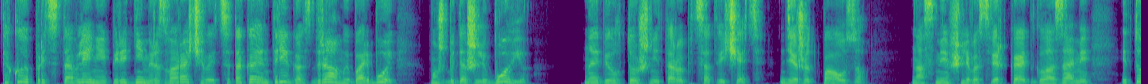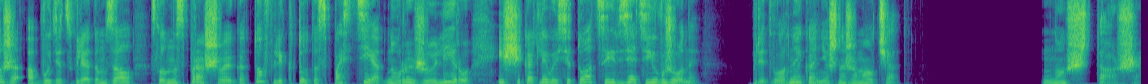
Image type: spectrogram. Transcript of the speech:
Такое представление перед ними разворачивается, такая интрига с драмой, борьбой, может быть, даже любовью? Набил тоже не торопится отвечать. Держит паузу. Насмешливо сверкает глазами и тоже обводит взглядом зал, словно спрашивая, готов ли кто-то спасти одну рыжую лиру из щекотливой ситуации и взять ее в жены. Придворные, конечно же, молчат. «Ну что же,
